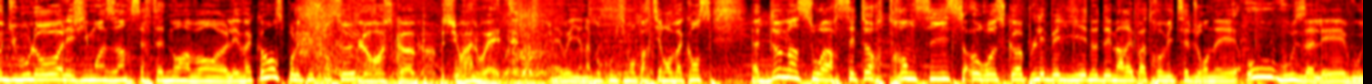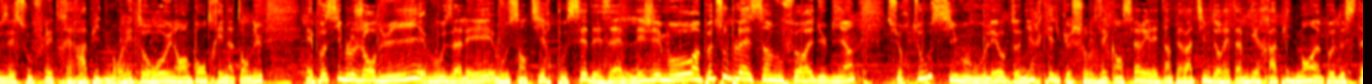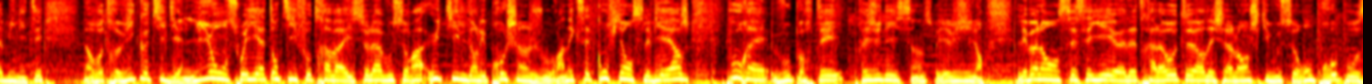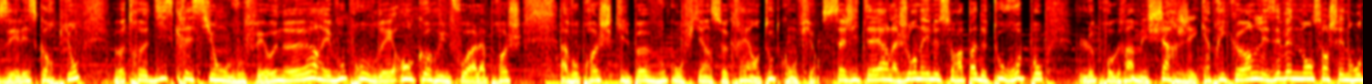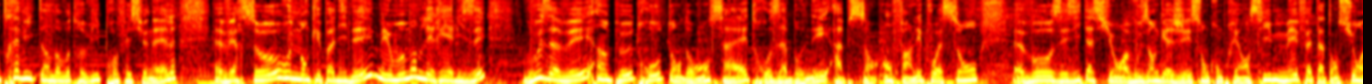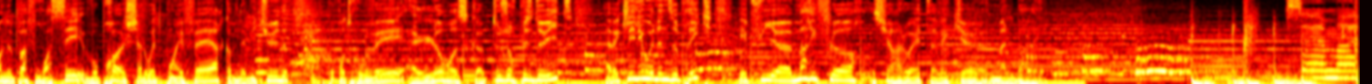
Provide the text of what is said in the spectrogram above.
route du boulot, allez J-1 certainement avant euh, les vacances pour les plus chanceux. L'horoscope sur Alouette. Et oui, il y en a beaucoup qui vont partir en vacances demain soir, 7h36, horoscope, les béliers, ne démarrez pas trop vite cette journée ou vous allez vous essouffler très rapidement. Les taureaux, une rencontre inattendue est possible aujourd'hui, vous allez vous sentir pousser des ailes. Les gémeaux, un peu de souplesse hein, vous ferait du bien, surtout si vous voulez obtenir quelque chose. Les cancers, il est impératif de rétablir rapidement un peu de stabilité dans votre vie quotidienne. Lion, soyez attentif au travail, cela vous sera utile dans les prochains jours. Un excès de confiance, les vierges, pourrait vous porter préjudice, hein, soyez vigilants. Les balances, essayez euh, d'être à la hauteur des challenges qui vous seront proposés. Les scorpions, votre discrétion vous fait honneur et vous prouverez encore une fois à vos proches qu'ils peuvent vous confier un secret en toute confiance. Sagittaire, la journée ne sera pas de tout repos, le programme est chargé. Capricorne, les événements s'enchaîneront très vite hein, dans votre vie professionnelle. Verseau, vous ne manquez pas d'idées, mais au moment de les réaliser, vous avez un peu trop tendance à être aux abonnés absents. Enfin, les poissons, vos hésitations à vous engager sont compréhensibles, mais faites attention à ne pas froisser vos proches. Alouette.fr, comme d'habitude, pour retrouver l'horoscope. Toujours plus de hits avec Lily and the Prick, et puis euh, Marie-Flore sur Alouette avec euh,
